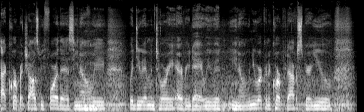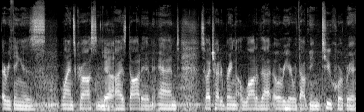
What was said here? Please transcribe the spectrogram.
at corporate jobs before this. You know, Mm-hmm. we would do inventory every day. We would, you know, when you work in a corporate atmosphere, you everything is lines crossed and Yeah. I's dotted. And so I try to bring a lot of that over here without being too corporate,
